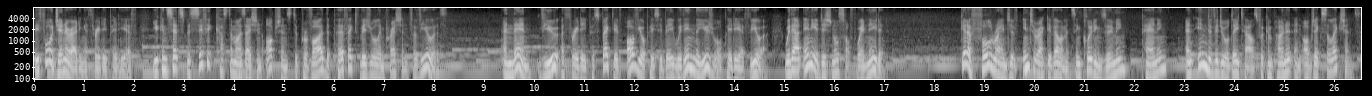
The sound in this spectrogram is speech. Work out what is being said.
Before generating a 3D PDF, you can set specific customization options to provide the perfect visual impression for viewers and then view a 3D perspective of your PCB within the usual PDF viewer without any additional software needed. Get a full range of interactive elements including zooming, panning, and individual details for component and object selections.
